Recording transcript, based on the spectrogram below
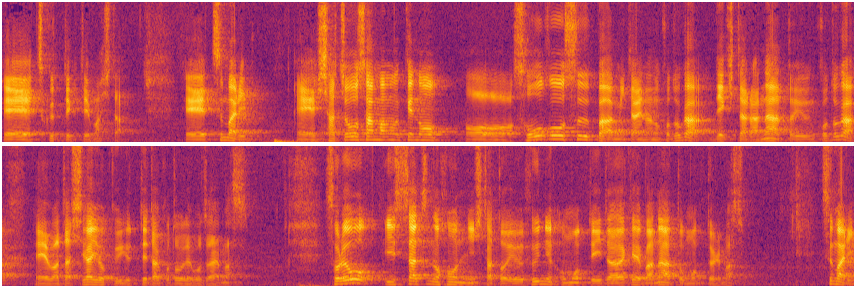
えー作ってきてました、えーつまり、えー社長様向けの総合スーパーみたいなのことができたらなということが、えー私がよく言ってたことでございます。それを一冊の本にしたというふうに思っていただければなと思っております。つまり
